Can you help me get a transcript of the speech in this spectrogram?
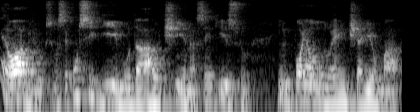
É óbvio que se você conseguir mudar a rotina sem que isso imponha ao doente aí uma,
